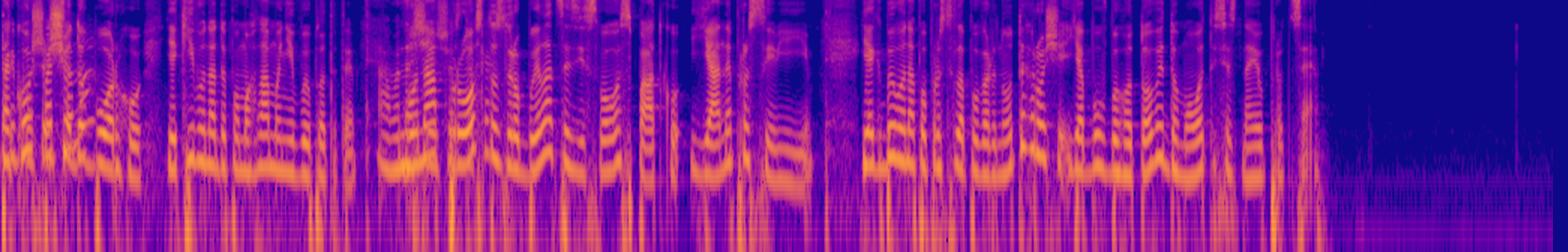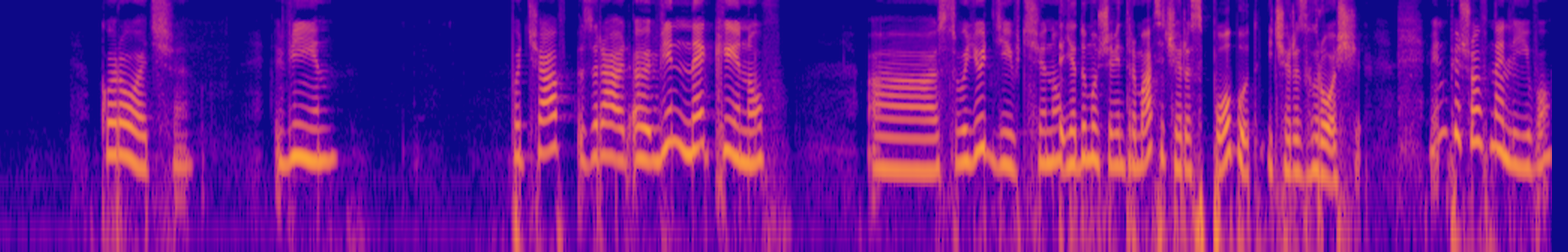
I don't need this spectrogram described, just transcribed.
Також пацана? щодо боргу, який вона допомогла мені виплатити. А, Вона, щось просто таке? зробила це зі свого спадку. Я не просив її. Якби вона попросила повернути гроші, я був би готовий домовитися з нею про це. Коротше, він почав зра... е, Він не кинув а, свою дівчину. Я думаю, що він тримався через побут і через гроші. Він пішов наліво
